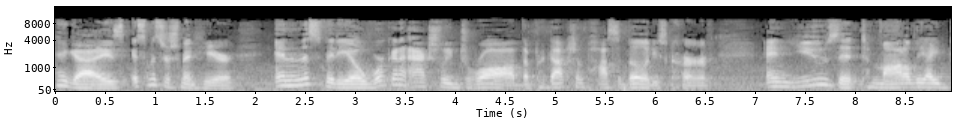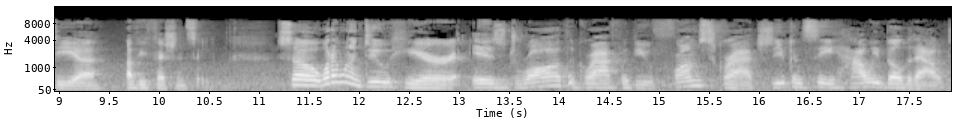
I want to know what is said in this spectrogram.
Hey guys, it's Mr. Schmidt here, and in this video we're going to actually draw the production possibilities curve and use it to model the idea of efficiency. So what I want to do here is draw the graph with you from scratch so you can see how we build it out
